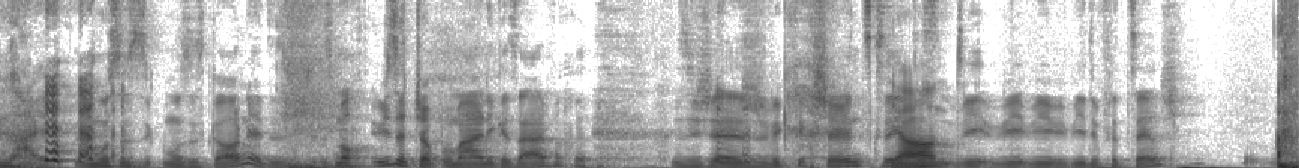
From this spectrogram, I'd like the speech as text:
Nein, muss es, muss es gar nicht. Es, ist, es macht unseren Job um einiges einfacher. Es ist, äh, es ist wirklich schön zu sehen, Ja, dass, wie, wie, wie, wie du erzählst.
